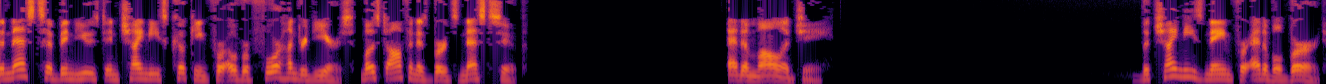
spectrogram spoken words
The nests have been used in Chinese cooking for over 400 years, most often as bird's nest soup. Etymology The Chinese name for edible bird,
